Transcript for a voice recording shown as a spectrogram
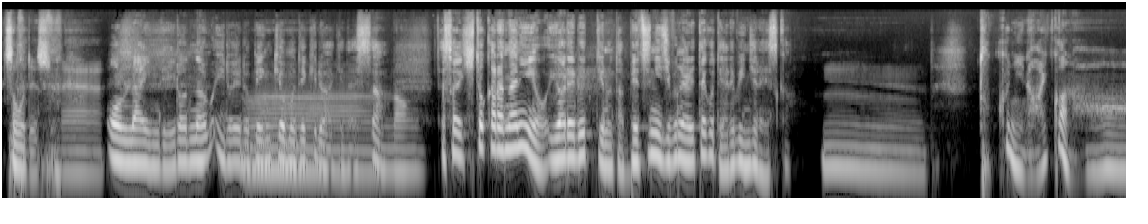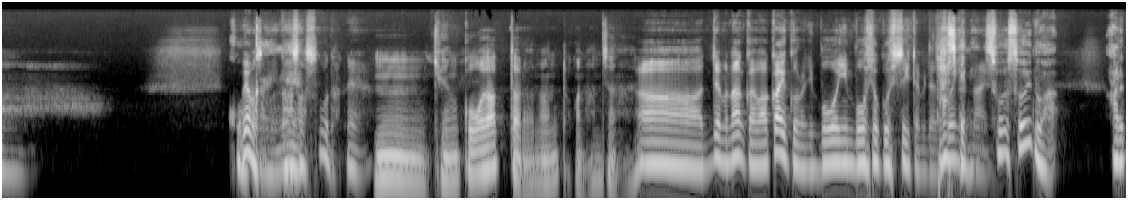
そうですね。オンラインでいろんな、いろいろ勉強もできるわけだしさそういう人から何を言われるっていうのとは別に自分がやりたいことやればいいんじゃないですか。うーん、特にないかな。小山さんもなさそうだね。うん。健康だったらなんとかなんじゃない？ああ、でもなんか若い頃に暴飲暴食しすぎたみたいな。確かそういうのない？に、そうそういうのはある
